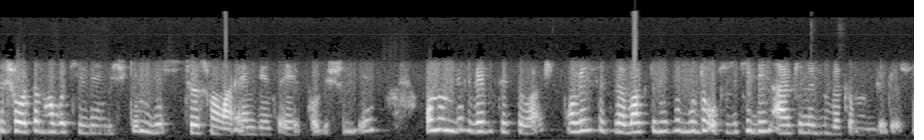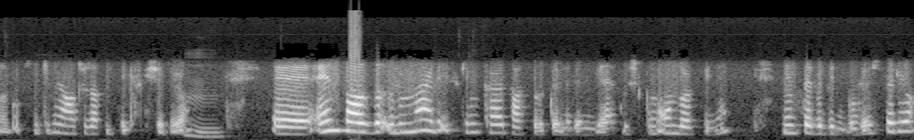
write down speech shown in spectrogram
dış ortam hava kirliliğine ilişkin bir çalışma var Ambient Air Pollution diye. Onun bir web sitesi var. O web sitesine baktığınızda burada 32 bin erken ölüm rakamını görüyorsunuz. 32.668 kişi diyor. Hmm. Ee, en fazla ölümler de iskemik kalp hastalıkları nedeniyle yaklaşık bunun 14 bini. Nin sebebini bu gösteriyor.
